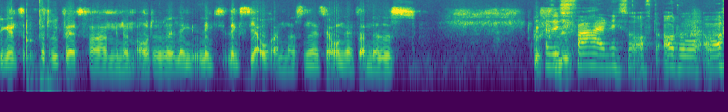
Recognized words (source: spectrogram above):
die ganze Zeit rückwärts fahren mit einem Auto. Da lenk, lenkst, lenkst du ja auch anders, ne? Ist ja auch ein ganz anderes Gefühl. Also ich fahre halt nicht so oft Auto, aber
